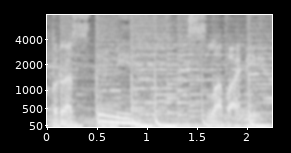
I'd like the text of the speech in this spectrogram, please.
Простыми словами.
